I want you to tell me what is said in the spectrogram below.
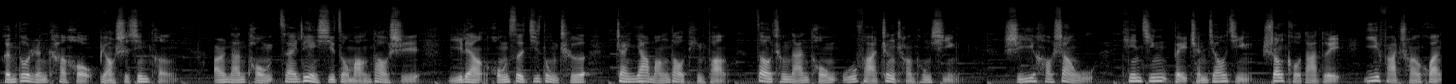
很多人看后表示心疼。而男童在练习走盲道时，一辆红色机动车占压盲道停放，造成男童无法正常通行。十一号上午，天津北辰交警双口大队依法传唤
